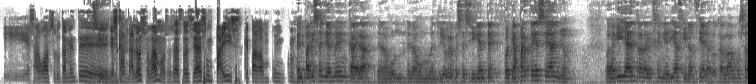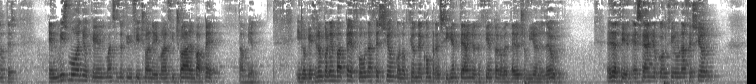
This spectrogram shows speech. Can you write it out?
Y es algo absolutamente Sí. escandaloso, vamos. O sea, esto ya es un país que paga un, un- un- El Paris Saint Germain caerá en algún, en algún momento. Yo creo que es el siguiente, porque aparte de ese año, pues aquí ya entra la ingeniería financiera, lo que hablábamos antes. El mismo año que el Manchester City fichó a Neymar, fichó a Mbappé también. Y lo que hicieron con Mbappé fue una cesión con opción de compra el siguiente año de 198 millones de euros. Es decir, ese año consiguieron una cesión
